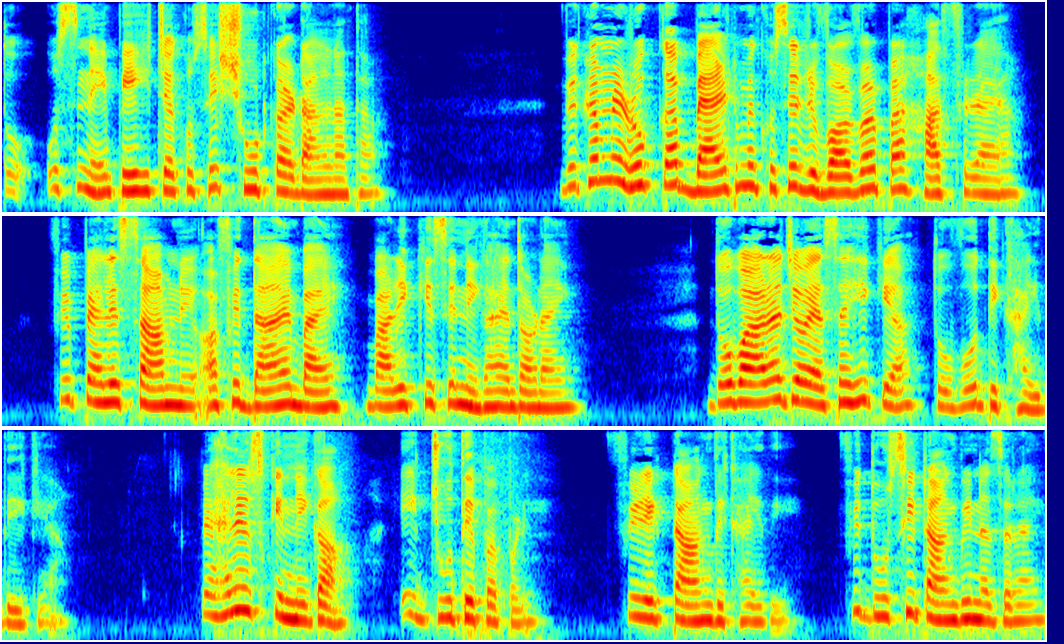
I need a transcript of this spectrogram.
तो उसने बेहिचक उसे शूट कर डालना था। विक्रम ने रुक कर बेल्ट में खुसे रिवॉल्वर पर हाथ फिराया। फिर पहले सामने और फिर दाएँ बाएँ बारीकी से निगाहें दौड़ाई। दोबारा जब ऐसा ही किया तो वो दिखाई दे गया। पहले उसकी निगाह एक जूते पर पड़ी, फिर एक टांग दिखाई दी, फिर दूसरी टांग भी नज़र आई।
